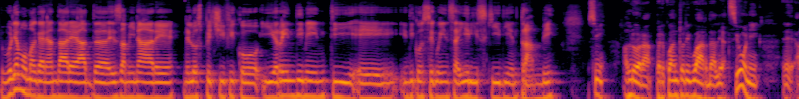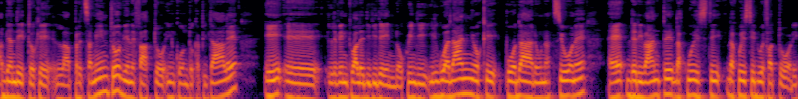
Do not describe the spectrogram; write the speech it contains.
Vogliamo magari andare ad esaminare nello specifico i rendimenti e, e di conseguenza i rischi di entrambi? Sì, allora per quanto riguarda le azioni eh, abbiamo detto che l'apprezzamento viene fatto in conto capitale e eh, l'eventuale dividendo, quindi il guadagno che può dare un'azione è derivante da questi, da questi due fattori.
